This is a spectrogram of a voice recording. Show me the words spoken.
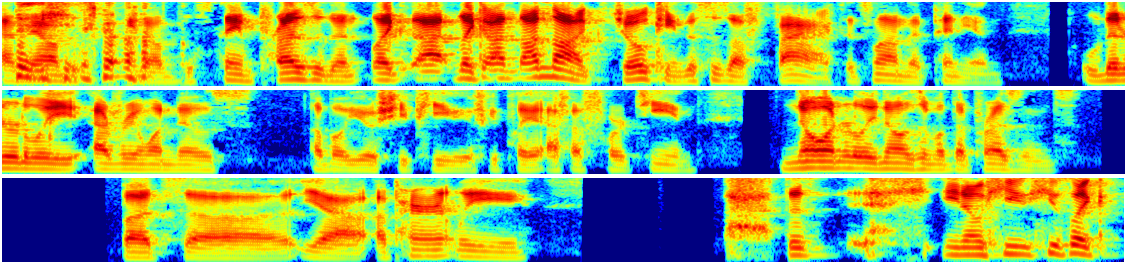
And now this, Yeah. you know, the same president, like, I, like I'm, I'm not joking. This is a fact. It's not an opinion. Literally, everyone knows about Yoshi P. If you play FF14, no one really knows about the president. But uh, yeah, apparently, this, you know, he he's like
